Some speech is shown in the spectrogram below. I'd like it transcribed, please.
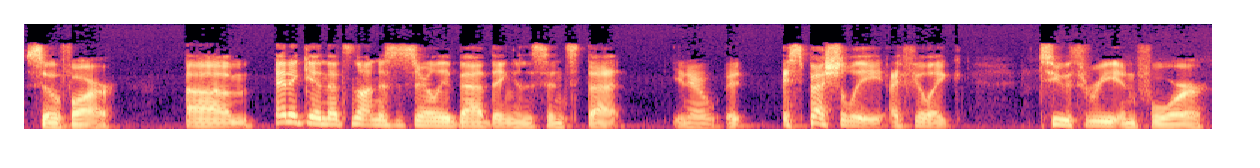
so far. Um, and again, that's not necessarily a bad thing in the sense that you know, it, especially I feel like two, three, and four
